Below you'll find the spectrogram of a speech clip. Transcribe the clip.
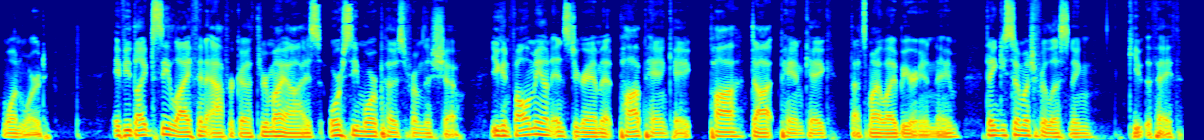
one word. If you'd like to see life in Africa through my eyes or see more posts from this show, you can follow me on Instagram at pa papancake, pa.pancake. That's my Liberian name. Thank you so much for listening. Keep the faith.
